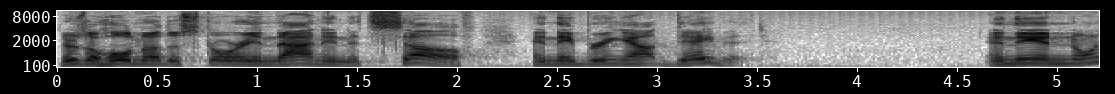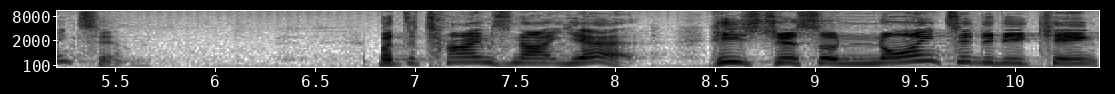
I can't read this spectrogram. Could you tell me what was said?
There's a whole other story in that in itself. And they bring out David and they anoint him. But the time's not yet. He's just anointed to be king.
